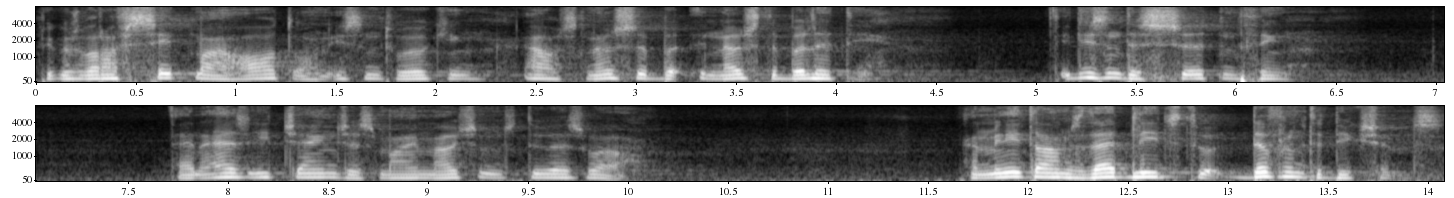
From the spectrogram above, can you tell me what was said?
Because what I've set my heart on isn't working out, no, no stability. It isn't a certain thing. And as it changes, my emotions do as well. And many times that leads to different addictions.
